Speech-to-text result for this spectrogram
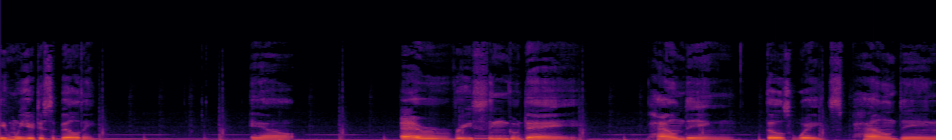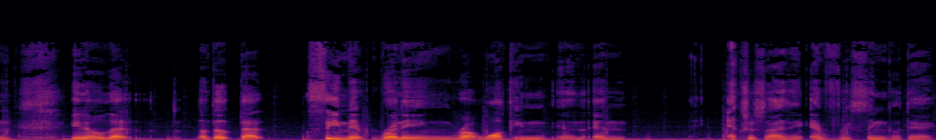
even with your disability. You know, every single day, pounding those weights, pounding, you know, that that, that cement running, walking, and, and exercising every single day.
